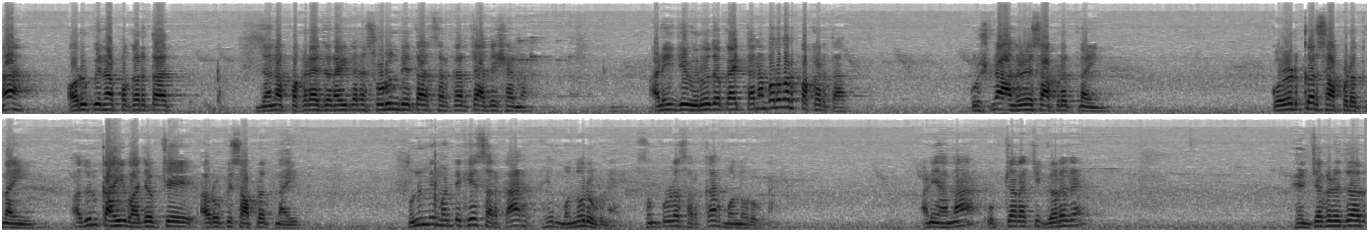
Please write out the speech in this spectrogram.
हां? आरोपींना पकडतात ज्यांना पकडायचं नाही त्यांना सोडून देतात सरकारच्या आदेशानं. आणि जे विरोधक आहेत त्यांना बरोबर पकडतात. कृष्णा आंधळे सापडत नाही. कोरडकर सापडत नाही. अजून काही भाजपचे आरोपी सापडत नाहीत. म्हणून मी म्हणते की हे सरकार हे मनोरुग्ण आहे. संपूर्ण सरकार मनोरुग्ण आहे. आणि ह्यांना उपचाराची गरज आहे. ह्यांच्याकडे जर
